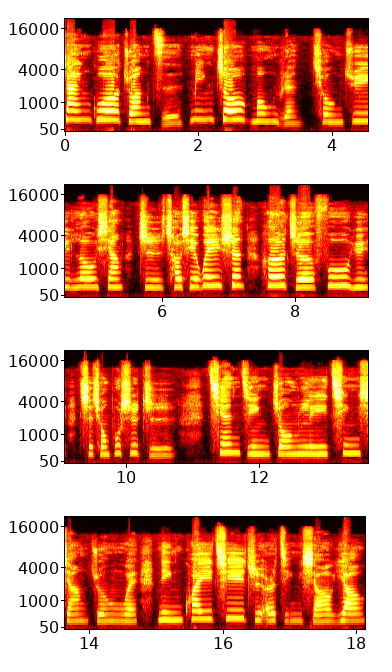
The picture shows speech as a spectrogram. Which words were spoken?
战国庄子，明州蒙人，穷居陋巷，织草鞋为生。何者富余？词穷不失志。千金重利，倾向尊位，宁快意其志而尽逍遥。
